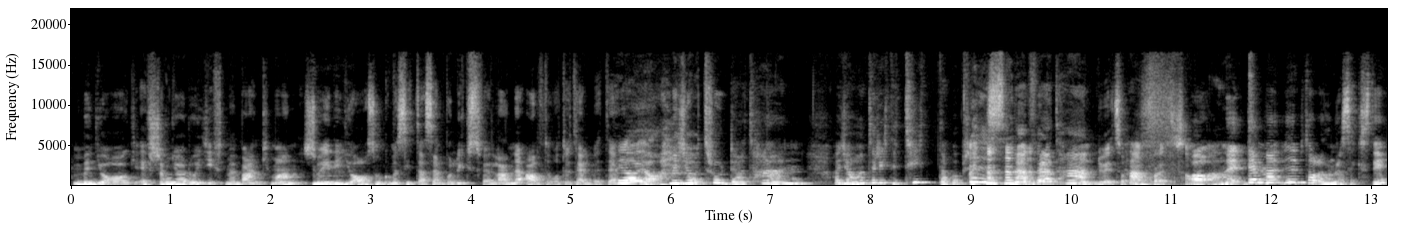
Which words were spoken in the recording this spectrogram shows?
men jag, eftersom jag då är gift med en bankman så är det jag som kommer sitta sen på Lyxfällan när allt har gått åt helvete. Mm. Ja, ja. Men jag trodde att han, ja, jag har inte riktigt tittat på priserna för att han, du vet så. Han sköter sånt. Ja, nej, denna, vi betalar 160.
